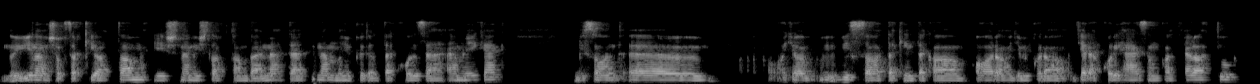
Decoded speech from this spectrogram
én nagyon sokszor kiadtam, és nem is laktam benne, tehát nem nagyon kötöttek hozzá emlékek. Viszont hogyha visszatekintek a, arra, hogy amikor a gyerekkori házunkat eladtuk,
